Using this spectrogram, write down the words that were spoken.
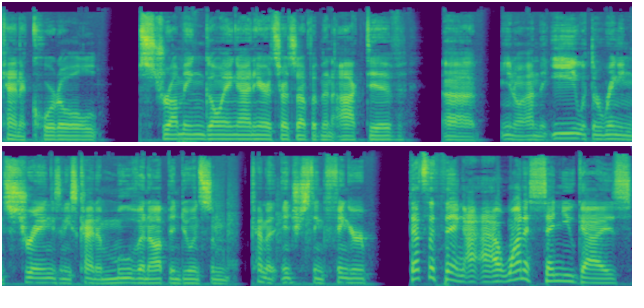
kind of chordal strumming going on here. It starts off with an octave, uh, you know, on the E with the ringing strings, and he's kind of moving up and doing some kind of interesting finger. That's the thing. I, I want to send you guys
